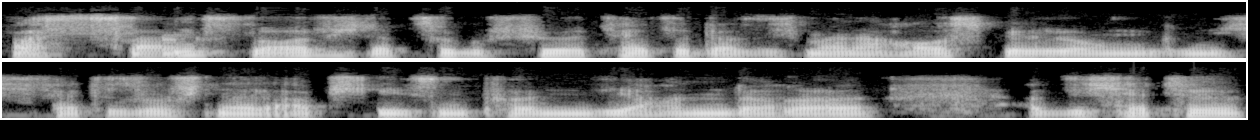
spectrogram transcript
was zwangsläufig dazu geführt hätte, dass ich meine Ausbildung nicht hätte so schnell abschließen können wie andere. Also ich hätte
